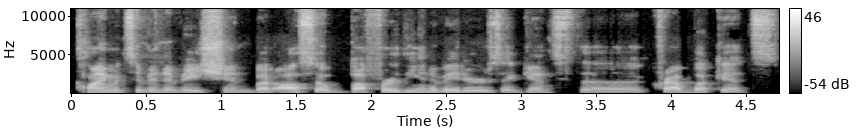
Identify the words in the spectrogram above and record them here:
climates of innovation, but also buffer the innovators against the crab buckets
